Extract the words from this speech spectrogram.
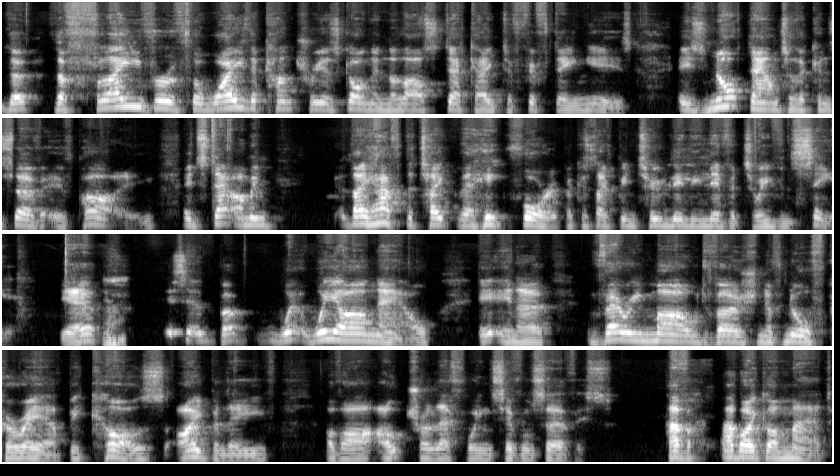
the, the flavor of the way the country has gone in the last decade to 15 years is not down to the conservative party. It's down i mean they have to take the heat for it because they've been too lily livered to even see it. Yeah. yeah. But we are now in a very mild version of North Korea because I believe of our ultra left wing civil service. Have have I gone mad?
